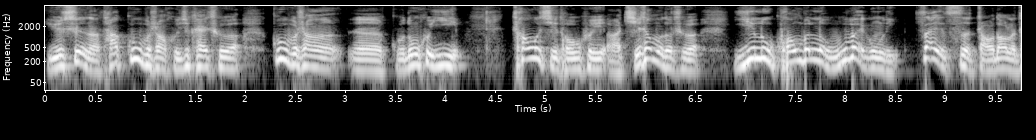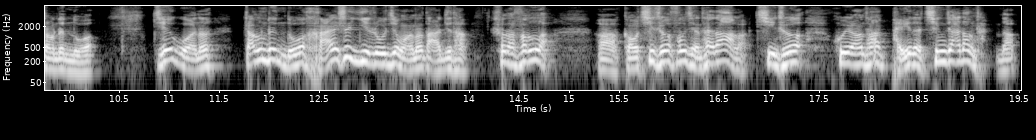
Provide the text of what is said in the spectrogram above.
于是呢，他顾不上回去开车，顾不上呃股东会议，抄起头盔啊，骑上摩托车，一路狂奔了五百公里，再次找到了张振铎。结果呢，张振铎还是一如既往的打击他，说他疯了啊，搞汽车风险太大了，汽车会让他赔的倾家荡产的。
